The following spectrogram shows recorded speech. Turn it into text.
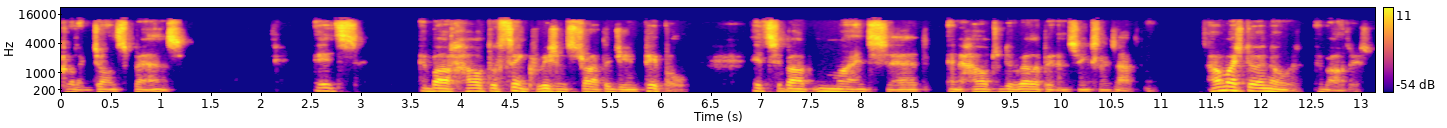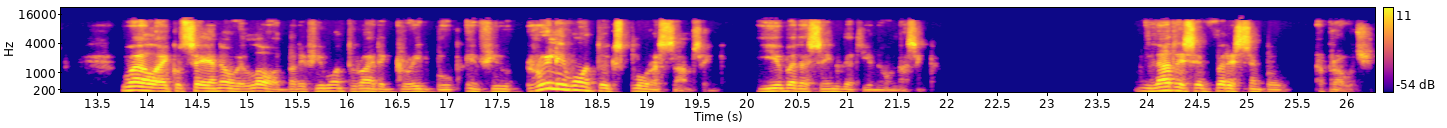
colleague John Spence, it's about how to think vision strategy in people. It's about mindset and how to develop it and things like that. How much do I know about this? Well, I could say I know a lot, but if you want to write a great book, if you really want to explore something, you better think that you know nothing. That is a very simple approach.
